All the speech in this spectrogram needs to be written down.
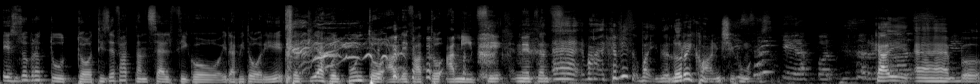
E soprattutto, ti sei fatta un selfie con i rapitori? Perché a quel punto avrei fatto amici. Nel senso... Eh, ma hai capito? Poi loro iconici comunque. che rapporti sono Capi- rimasti. eh, boh.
